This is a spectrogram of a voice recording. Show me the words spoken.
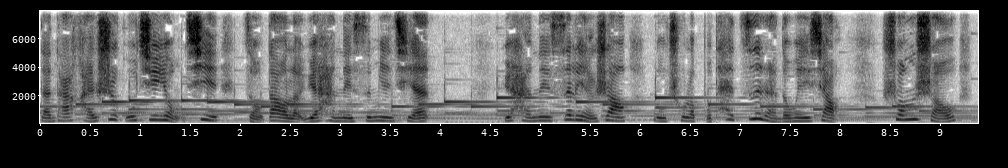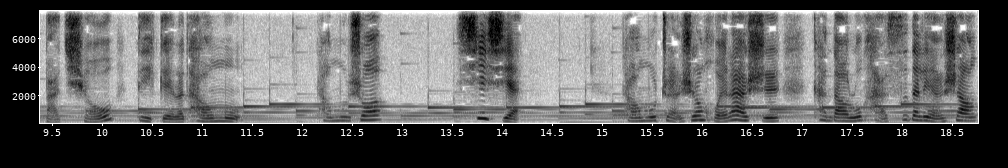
但他还是鼓起勇气走到了约翰内斯面前。约翰内斯脸上露出了不太自然的微笑，双手把球递给了汤姆。汤姆说：“谢谢。”汤姆转身回来时，看到卢卡斯的脸上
